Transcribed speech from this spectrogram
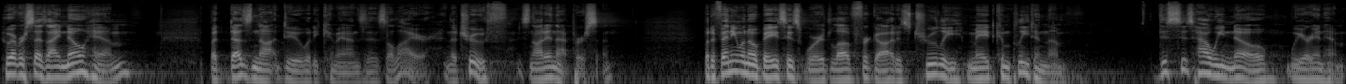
Whoever says, I know him, but does not do what he commands is a liar, and the truth is not in that person. But if anyone obeys his word, love for God is truly made complete in them. This is how we know we are in him.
